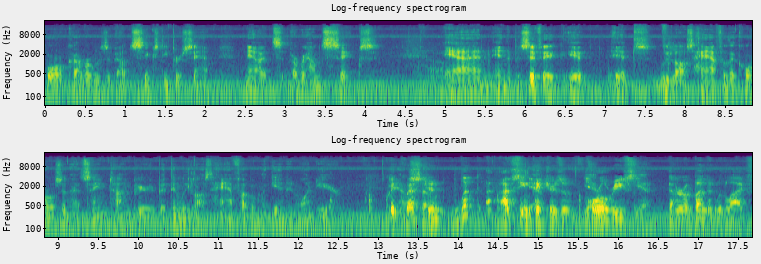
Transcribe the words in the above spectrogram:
coral cover was about 60%. Now it's around 6 And in the Pacific, it it's we lost half of the corals in that same time period, but then we lost half of them again in one year. Quick you know, question: so, What I've seen yeah, pictures of coral reefs yeah. that are abundant with life.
